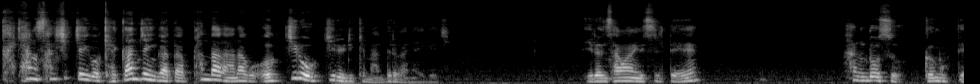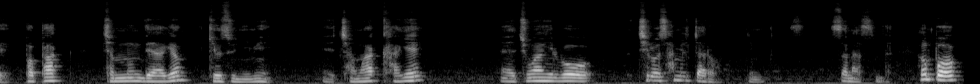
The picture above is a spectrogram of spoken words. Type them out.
가장 상식적이고 객관적인 것 같다가 판단 안 하고 억지로 억지로 이렇게 만들어가냐 이거지. 이런 상황이 있을 때 항도수 건국대 법학 전문대학원 교수님이 정확하게 중앙일보 7월 3일자로 지금 써놨습니다. 헌법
